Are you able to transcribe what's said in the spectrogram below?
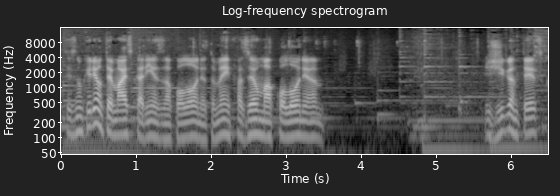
Vocês não queriam ter mais carinhas na colônia também? Fazer uma colônia gigantesca.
